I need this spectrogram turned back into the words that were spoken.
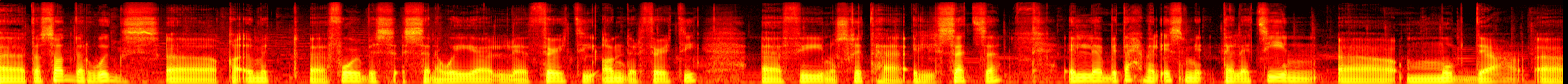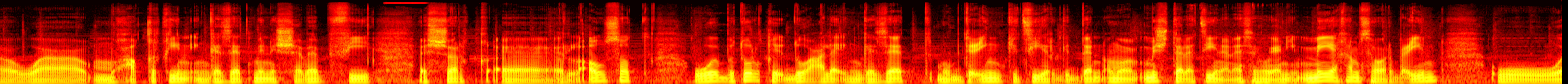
آه تصدر ويجز آه قائمة آه فوربس السنوية ل 30 أندر 30 آه في نسختها السادسة اللي بتحمل اسم 30 آه مبدع آه ومحققين إنجازات من الشباب في الشرق آه الأوسط وبتلقي الضوء على إنجازات مبدعين كتير جدا. هم مش 30 أنا آسف يعني 145 و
